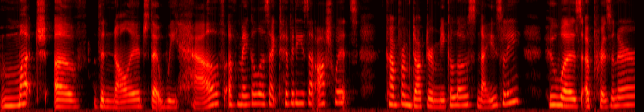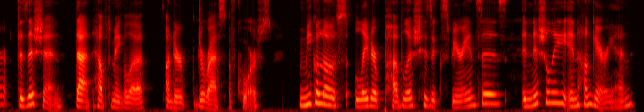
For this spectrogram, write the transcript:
Much of the knowledge that we have of Mengele's activities at Auschwitz come from Dr. Miklós Nyiszli, who was a prisoner physician that helped Mengele under duress, of course. Mikolos later published his experiences initially in Hungarian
